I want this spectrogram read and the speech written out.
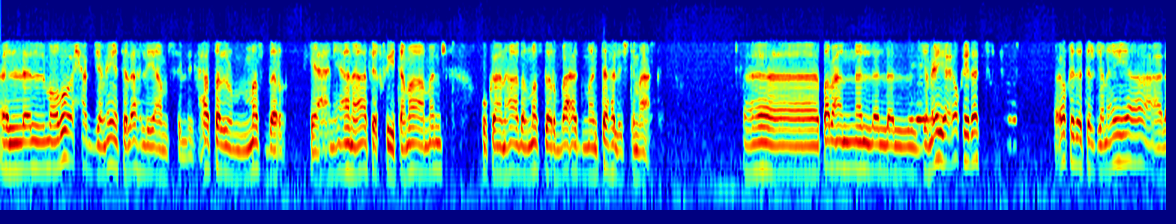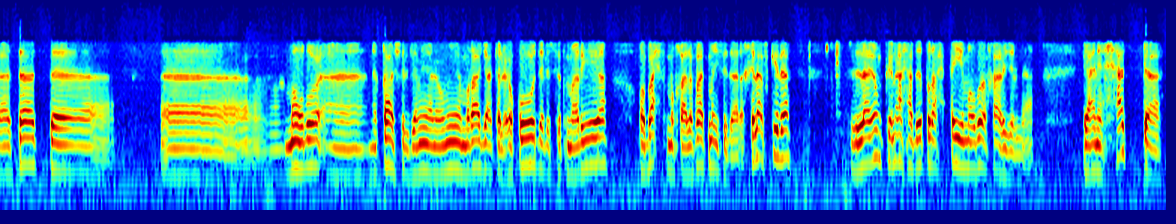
الموضوع حق جمعية الأهلي أمس اللي حصل مصدر يعني أنا أثق فيه تماما وكان هذا المصدر بعد ما انتهى الاجتماع. آه، طبعا الجمعية عقدت عقدت الجمعية على أساس آه، آه، موضوع آه، نقاش الجمعية العمومية مراجعة العقود الاستثمارية وبحث مخالفات مجلس إدارة. خلاف كذا لا يمكن أحد يطرح أي موضوع خارج المياه يعني حتى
